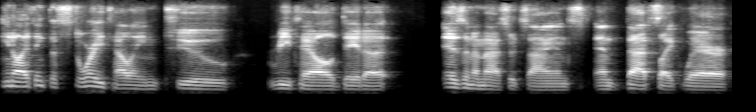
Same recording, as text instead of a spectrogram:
you know, I think the storytelling to retail data isn't a mastered science and that's like where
